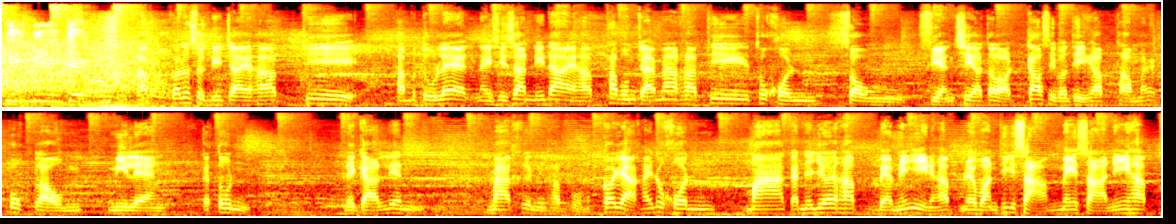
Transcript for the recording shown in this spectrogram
ยิงดีจริงๆ ครับก็รู้สึกดีใจครับที่ ทำประตูแรกในซีซั่นนี้ได้ครับภาคภูมิใจมากครับที่ทุกคนส่งเสียงเชียร์ตลอด 90 นาทีครับทำให้พวกเรามีแรงกระตุ้นในการเล่นมากขึ้นครับผมก็อยากให้ทุกคนมากันเยอะๆนะครับ แบบนี้อีกนะครับในวันที่ 3 เมษายนนี้ครับ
